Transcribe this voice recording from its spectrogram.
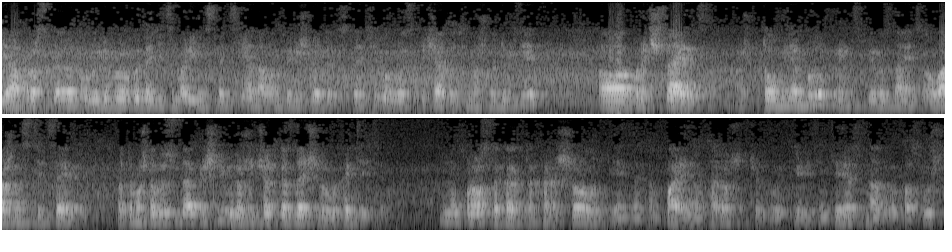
я просто, э, ну, либо вы дадите Марине статьи, она вам перешлет эту статью, вы распечатаете, может, на друзей, э, прочитаете, что у меня был, в принципе, вы знаете, о важности цели, потому что вы сюда пришли, вы должны четко знать, что вы хотите. Ну, просто как-то хорошо, вот, я не знаю, там, парень он хороший, что-то будет говорить интересно, надо бы послушать.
